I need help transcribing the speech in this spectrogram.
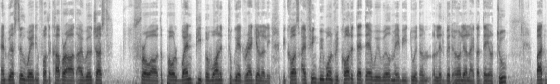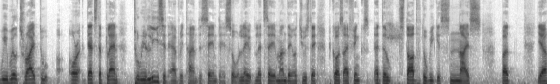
and we are still waiting for the cover art. I will just throw out a poll when people want it to get regularly because I think we won't record it that day. We will maybe do it a, a little bit earlier, like a day or two, but we will try to, or that's the plan, to release it every time the same day. So let's say Monday or Tuesday, because I think at the start of the week is nice. But yeah,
